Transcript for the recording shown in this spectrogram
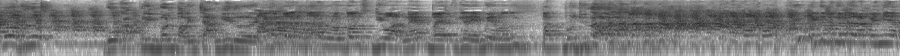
gua dulu buka primbon paling canggih dulu Aku ya. bareng-bareng nonton di warnet bayar 3 ribu yang nonton 40 juta itu bener-bener apa niat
